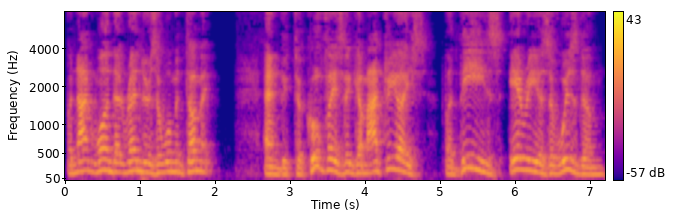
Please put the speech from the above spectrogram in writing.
but not one that renders a woman tamei and the tekufes v'gamatrios, but these areas of wisdom,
